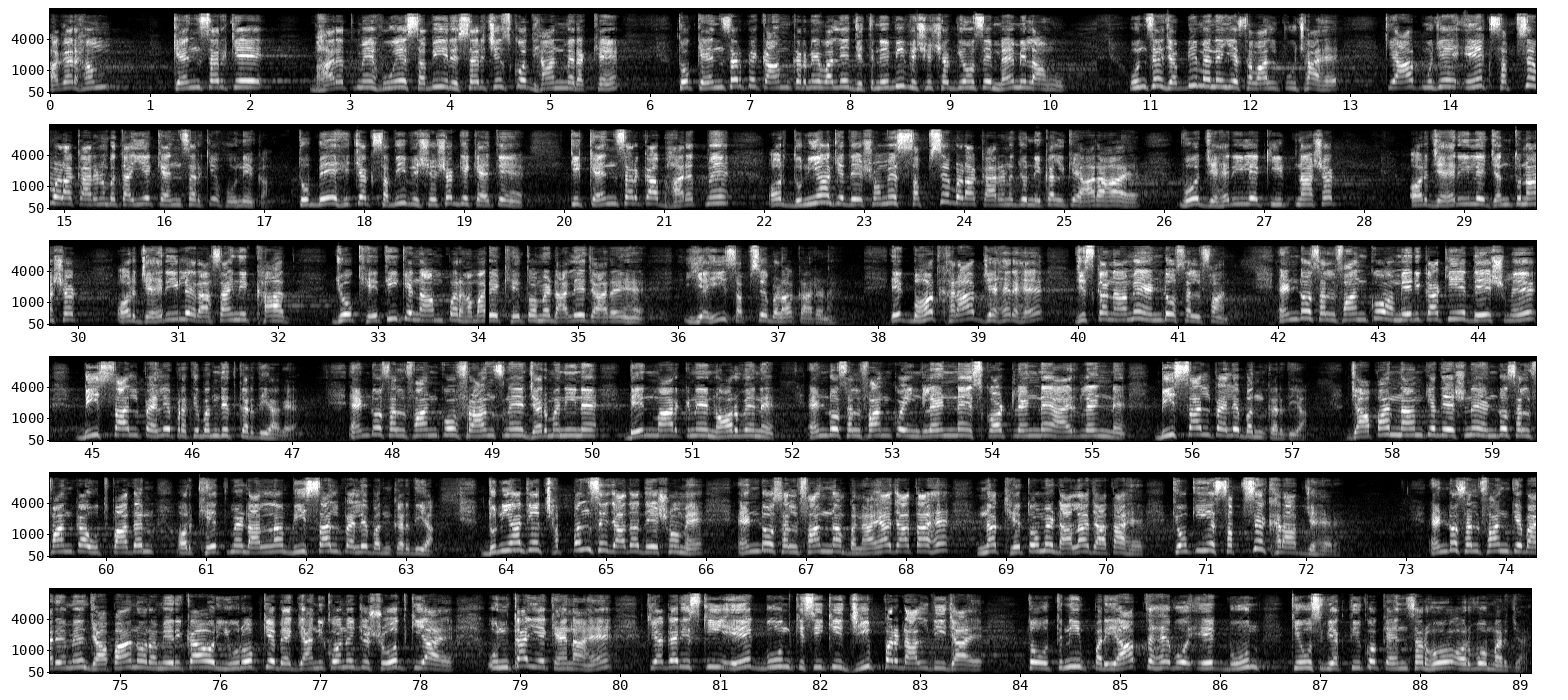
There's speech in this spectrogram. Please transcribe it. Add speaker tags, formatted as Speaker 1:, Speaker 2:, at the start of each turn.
Speaker 1: अगर हम कैंसर के भारत में हुए सभी रिसर्चेस को ध्यान में रखें तो कैंसर पे काम करने वाले जितने भी विशेषज्ञों से मैं मिला हूँ, उनसे जब भी मैंने ये सवाल पूछा है कि आप मुझे एक सबसे बड़ा कारण बताइए कैंसर के होने का तो बेहिचक सभी विशेषज्ञ कहते हैं कि कैंसर का भारत में और दुनिया के देशों में सबसे बड़ा कारण जो निकल के आ रहा है, वो जहरीले कीटनाशक और जहरीले जंतुनाशक और जहरीले रासायनिक खाद जो खेती के नाम पर हमारे खेतों में डाले जा रहे हैं, यही सबसे बड़ा कारण है। एक बहुत खराब जहर है, जिसका नाम है एंडोसल्फान। एंडोसल्फान को अमेरिका के देश में 20 साल पहले प्रतिबंधित कर दिया गया। एंडोसल्फान को फ्रांस ने, जर्मनी ने, डेनमार्क ने, नॉर्वे ने, एंडोसल्फान को इंग्लैंड ने, स्कॉटलैंड ने, आयरलैंड ने 20 साल पहले बंद कर दिया। जापान नाम के देश ने एंडोसल्फान का उत्पादन और खेत में डालना 20 साल पहले बंद कर दिया। दुनिया के छप्पन से ज़्यादा देशों में एंडोसल्फान ना बनाया जाता है, न खेतों में डाला जाता है, क्योंकि ये सबसे खराब जहर है। एंडोसल्फान के बारे में जापान और अमेरिका और यूरोप के वैज्ञानिकों ने जो शोध किया है, उनका यह कहना है कि अगर इसकी एक बूंद किसी की जीप पर डाल दी जाए तो उतनी पर्याप्त है वो एक बूंद कि उस व्यक्ति को कैंसर हो और वो मर जाए।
